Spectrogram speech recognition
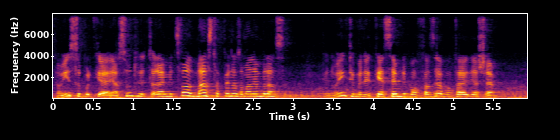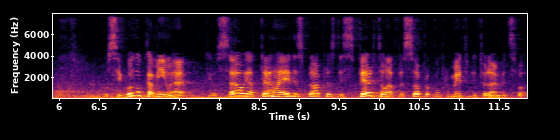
Então, isso porque é assunto de Torah e mitzvot, basta apenas uma lembrança que no íntimo ele quer sempre vão fazer a vontade de Hashem. O segundo caminho é que o céu e a terra, eles próprios, despertam a pessoa para o cumprimento de Torah e Mitzvot.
